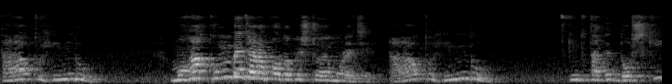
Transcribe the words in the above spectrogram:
তারাও তো হিন্দু। মহাকুম্ভে যারা পদপিষ্ট হয়ে মরেছে, তারাও তো হিন্দু। কিন্তু তাদের দোষ কি?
